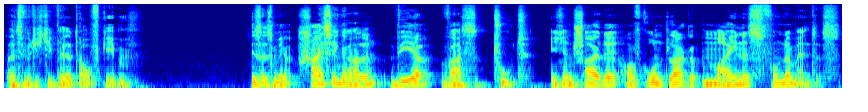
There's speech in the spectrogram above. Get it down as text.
als würde ich die Welt aufgeben. Es ist mir scheißegal, wer was tut. Ich entscheide auf Grundlage meines Fundamentes.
